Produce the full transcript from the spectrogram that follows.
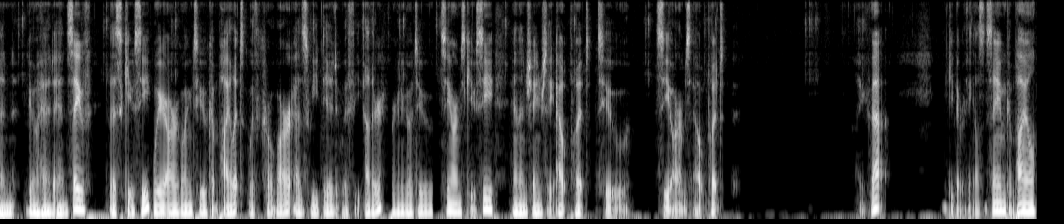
And go ahead and save this QC. We are going to compile it with crowbar as we did with the other. We're going to go to C-arms QC and then change the output to C-arms output like that. Keep everything else the same, compile.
